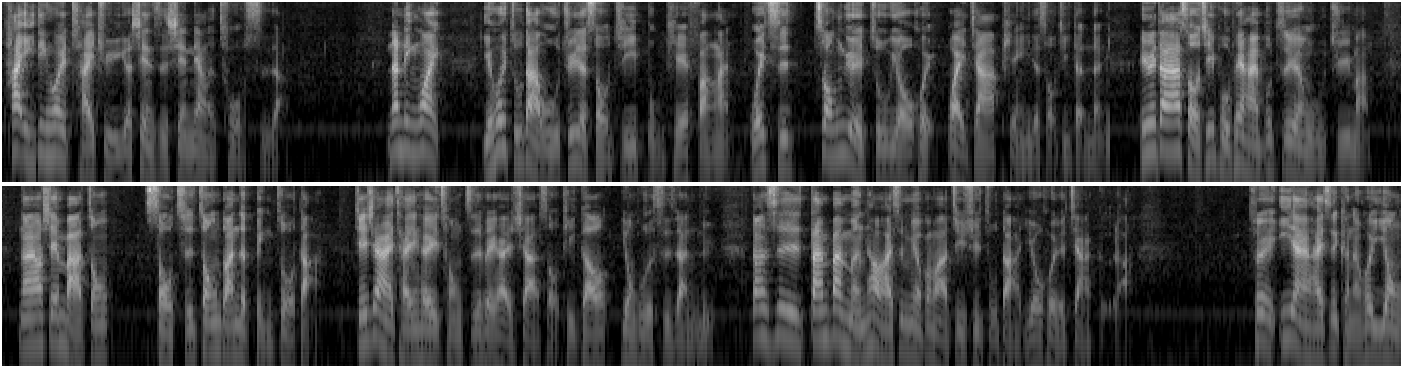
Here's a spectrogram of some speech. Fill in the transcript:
它一定会采取一个限时限量的措施啊。那另外也会主打五 G 的手机补贴方案，维持中月租优惠，外加便宜的手机等等。因为大家手机普遍还不支援五 G 嘛，那要先把中手持终端的饼做大，接下来才可以从资费开始下手，提高用户的市占率。但是单办门号还是没有办法继续主打优惠的价格啦，所以依然还是可能会用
